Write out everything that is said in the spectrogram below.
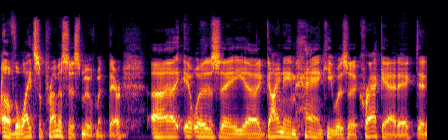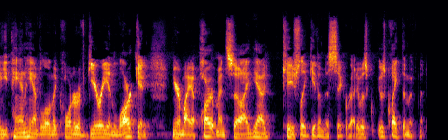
of the white supremacist movement there. Uh, it was a uh, guy named Hank. He was a crack addict and he panhandled on the corner of Geary and Larkin near my apartment. So I yeah, occasionally give him a cigarette. It was it was quite the movement.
